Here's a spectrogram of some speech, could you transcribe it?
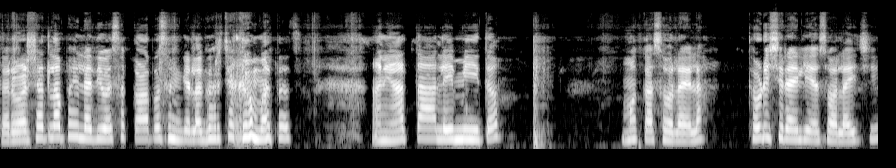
तर वर्षातला पहिला दिवस सकाळपासून गेला घरच्या कामातच. आणि आत्ता आले मी इथं मका सोलायला. थोडीशी राहिली आहे सोलायची.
